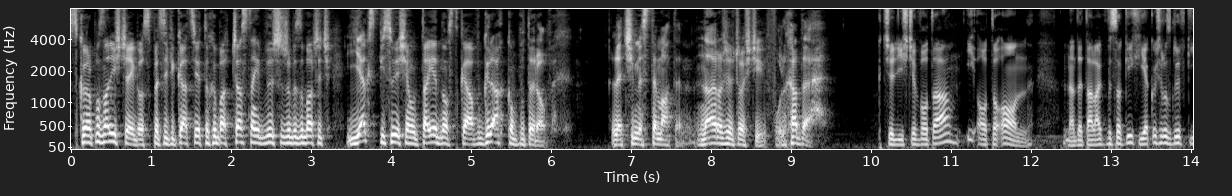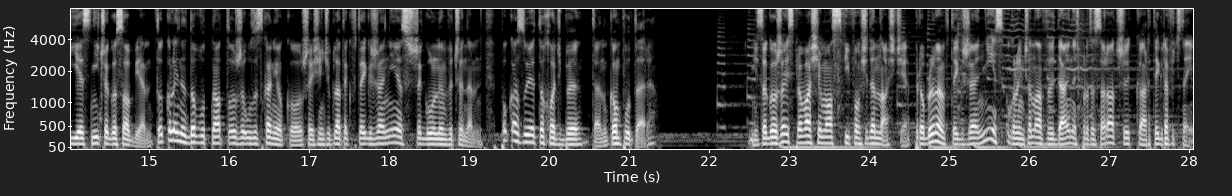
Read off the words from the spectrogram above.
Skoro poznaliście jego specyfikację, to chyba czas najwyższy, żeby zobaczyć, jak spisuje się ta jednostka w grach komputerowych. Lecimy z tematem na rozdzielczości Full HD. Chcieliście WOTA? I oto on. Na detalach wysokich jakość rozgrywki jest niczego sobie. To kolejny dowód na to, że uzyskanie około 60 klatek w tej grze nie jest szczególnym wyczynem. Pokazuje to choćby ten komputer. Nieco gorzej sprawa się ma z FIFA 17. Problemem w tej grze nie jest ograniczona wydajność procesora czy karty graficznej.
